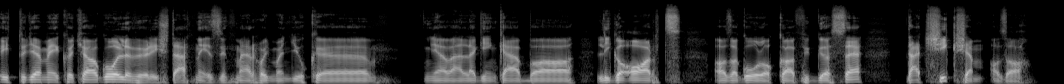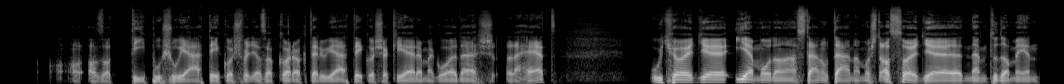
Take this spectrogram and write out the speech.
itt ugye még, hogyha a góllövő listát nézzük már, hogy mondjuk nyilván leginkább a liga arc az a gólokkal függ össze, de hát Sik sem az a, az a típusú játékos, vagy az a karakterű játékos, aki erre megoldás lehet. Úgyhogy ilyen módon aztán utána most az, hogy nem tudom én,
